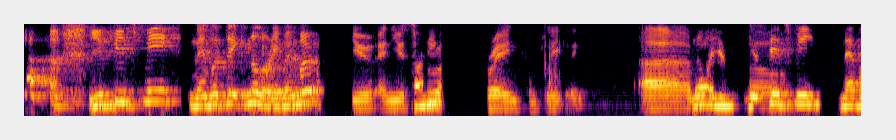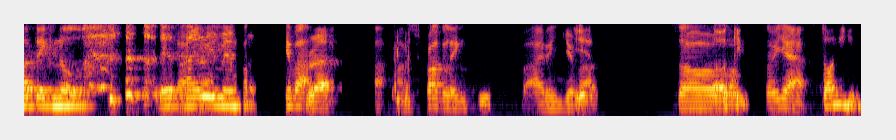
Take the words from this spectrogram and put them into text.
you teach me never take no, remember? You and you screw up your brain completely. Um, no, you, you so, teach me never take no. That's yeah, I remember. Give up. Right. I'm struggling, but I didn't give yeah. up. So okay. So yeah, Tony.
